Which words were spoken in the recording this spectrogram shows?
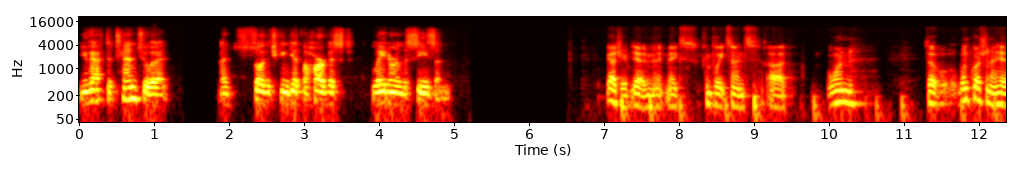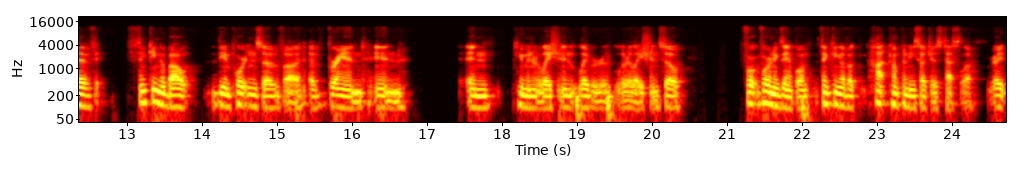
you have to tend to it so that you can get the harvest later in the season. Gotcha. Yeah, it makes complete sense. Uh, one so one question I have, thinking about the importance of uh, of brand in in human relation labor relation. So, for for an example, I'm thinking of a hot company such as Tesla, right?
